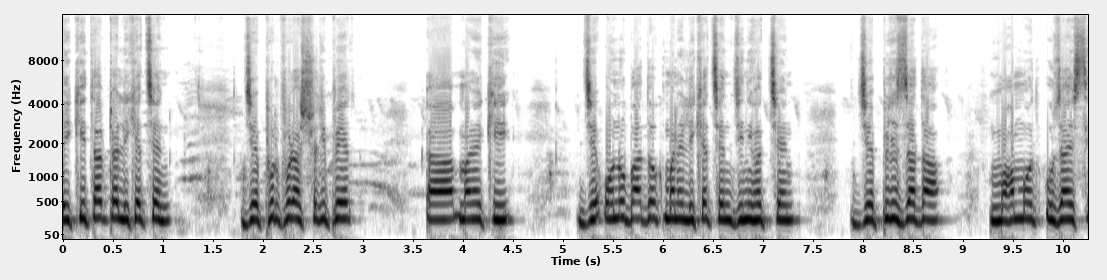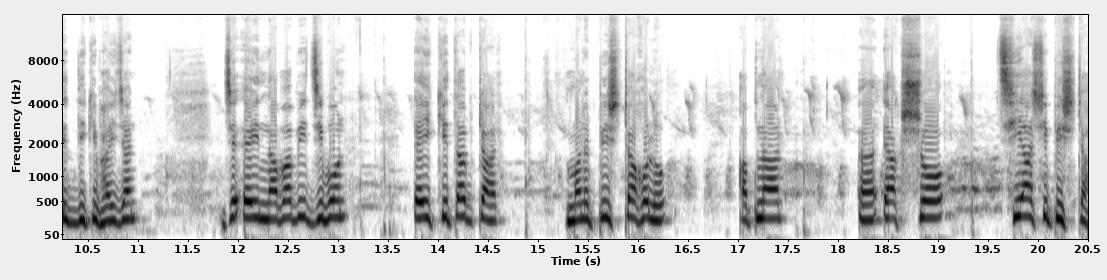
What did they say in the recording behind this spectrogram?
এই কিতাবটা লিখেছেন যে ফুরফুরা শরীফের মানে কি যে অনুবাদক মানে লিখেছেন যিনি হচ্ছেন যে পীরজাদা মোহাম্মদ উজায় সিদ্দিকী ভাইজান, যে এই নবাবী জীবন এই কিতাবটার মানে পৃষ্ঠা হলো আপনার একশো ছিয়াশি পৃষ্ঠা।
